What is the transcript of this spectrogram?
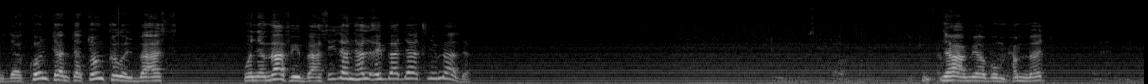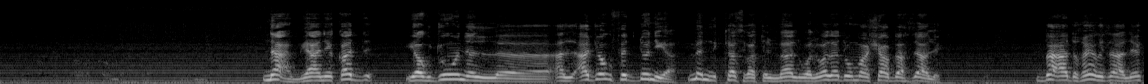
إذا كنت أنت تنكر البعث وأن ما في بعث إذا هالعبادات لماذا؟ نعم يا أبو محمد نعم يعني قد يرجون الأجر في الدنيا من كثرة المال والولد وما شابه ذلك بعد غير ذلك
